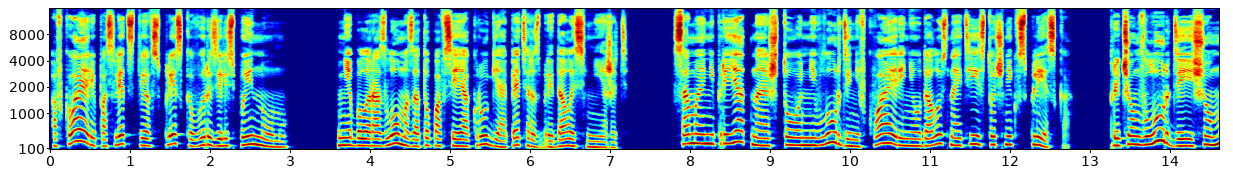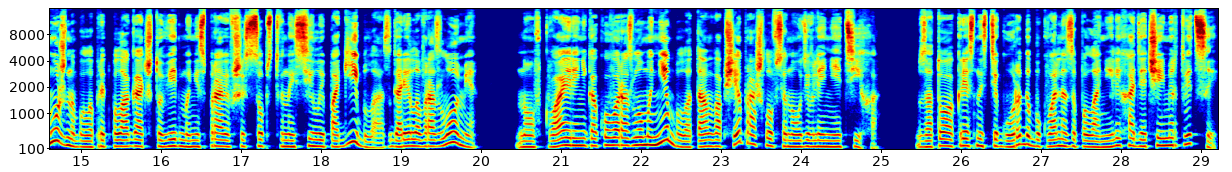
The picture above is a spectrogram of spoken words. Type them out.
а в квайре последствия всплеска выразились по-иному. Не было разлома, зато по всей округе опять разбредалась нежить. Самое неприятное, что ни в Лурде, ни в Квайре не удалось найти источник всплеска. Причем в Лурде еще можно было предполагать, что ведьма, не справившись с собственной силой, погибла, сгорела в разломе. Но в Квайре никакого разлома не было, там вообще прошло все на удивление тихо. Зато окрестности города буквально заполонили ходячие мертвецы.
